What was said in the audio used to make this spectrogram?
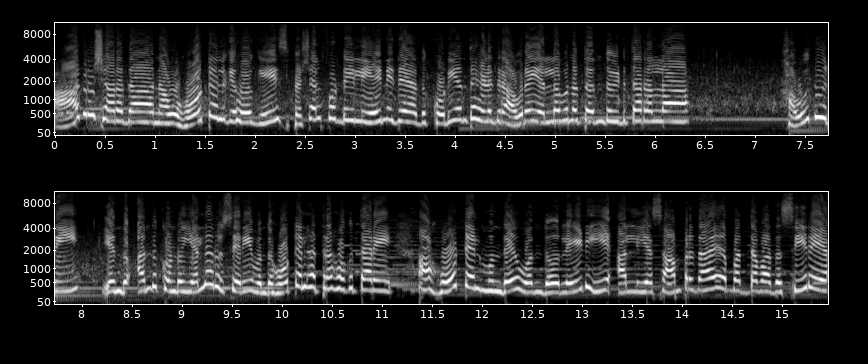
ಆದ್ರೂ ಶಾರದಾ, ನಾವು ಹೋಟೆಲ್ಗೆ ಹೋಗಿ ಸ್ಪೆಷಲ್ ಫುಡ್ ಇಲ್ಲಿ ಏನಿದೆ ಅದು ಕೊಡಿ ಅಂತ ಹೇಳಿದ್ರೆ ಅವರೇ ಎಲ್ಲವನ್ನು ತಂದು ಇಡ್ತಾರಲ್ಲ. ಹೌದು ರೀ ಎಂದು ಅಂದುಕೊಂಡು ಎಲ್ಲರೂ ಸೇರಿ ಒಂದು ಹೋಟೆಲ್ ಹತ್ರ ಹೋಗುತ್ತಾರೆ. ಆ ಹೋಟೆಲ್ ಮುಂದೆ ಒಂದು ಲೇಡಿ ಅಲ್ಲಿಯ ಸಾಂಪ್ರದಾಯಬದ್ಧವಾದ ಸೀರೆಯ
